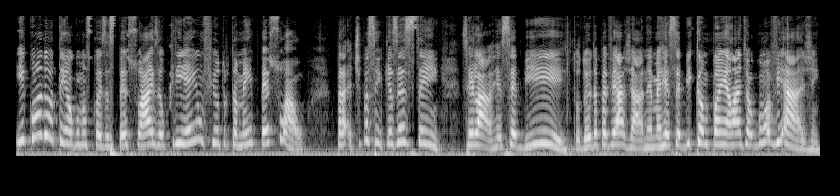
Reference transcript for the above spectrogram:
E quando eu tenho algumas coisas pessoais, eu criei um filtro também pessoal Pra, tipo assim, que às vezes tem, sei lá, recebi, tô doida para viajar, né? Mas recebi campanha lá de alguma viagem.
